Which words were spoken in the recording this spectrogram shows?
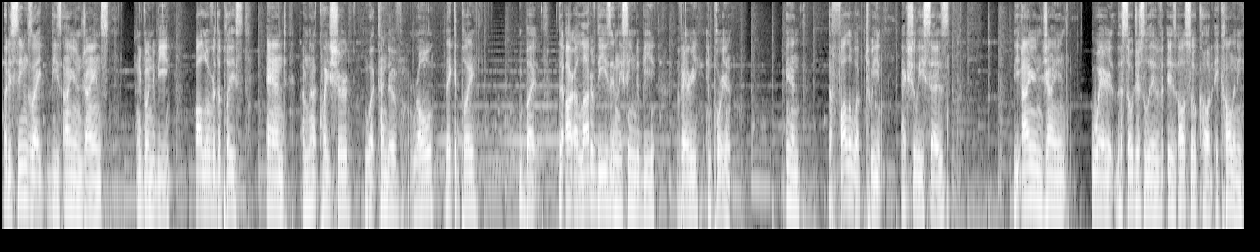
But it seems like these Iron Giants are going to be all over the place. And I'm not quite sure what kind of role they could play. But there are a lot of these, and they seem to be very important. And the follow up tweet actually says the Iron Giant, where the soldiers live, is also called a colony.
